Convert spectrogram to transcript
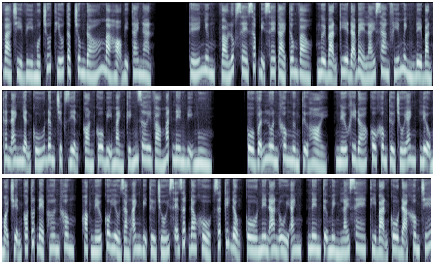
và chỉ vì một chút thiếu tập trung đó mà họ bị tai nạn. Thế nhưng, vào lúc xe sắp bị xe tải tông vào, người bạn kia đã bẻ lái sang phía mình để bản thân anh nhận cú đâm trực diện còn cô bị mảnh kính rơi vào mắt nên bị mù. Cô vẫn luôn không ngừng tự hỏi, nếu khi đó cô không từ chối anh, liệu mọi chuyện có tốt đẹp hơn không, hoặc nếu cô hiểu rằng anh bị từ chối sẽ rất đau khổ, rất kích động, cô nên an ủi anh, nên tự mình lái xe thì bạn cô đã không chết.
